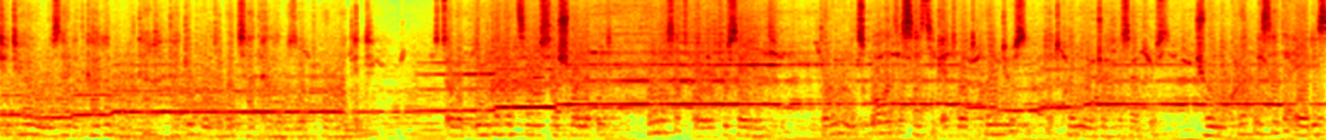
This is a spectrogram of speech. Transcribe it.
თითოეული ზარით გაღებული თანხა დაგიბრუნდება სატელევიზიო ფორმატით. სწორედ იმ გადაცემის საშუალებით, რომელსაც ყოველთვის ელით და რომელიც ყველაზე სასიკეთოა თქვენთვის და თქვენი ოჯახისათვის, ჩვენი ქვეყნისა და ერის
